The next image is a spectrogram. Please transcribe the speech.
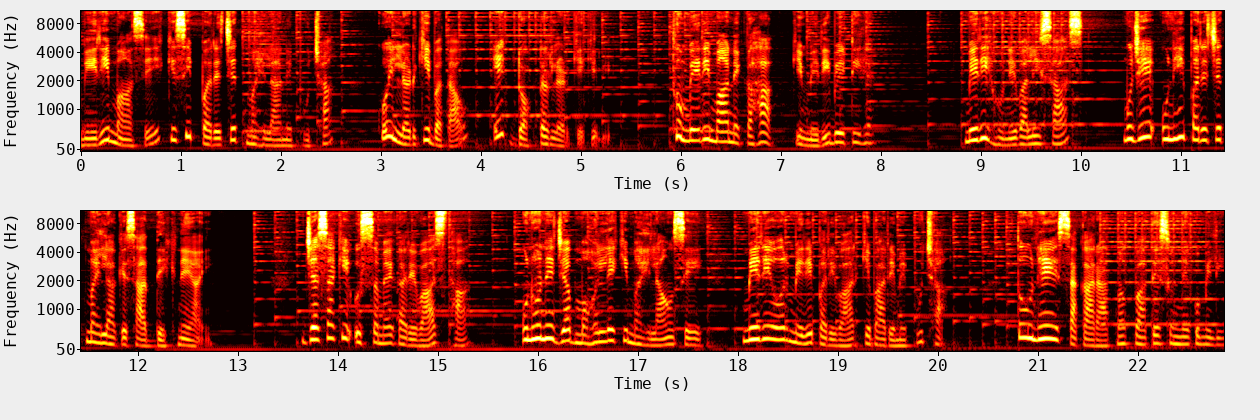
मेरी माँ से किसी परिचित महिला ने पूछा कोई लड़की बताओ, एक डॉक्टर लड़के के लिए। तो मेरी माँ ने कहा कि मेरी बेटी है। मेरी होने वाली सास मुझे उन्हीं परिचित महिला के साथ देखने आई। जैसा कि उस समय का रिवाज था, उन्होंने जब मोहल्ले की महिलाओं से मेरे और मेरे परिवार के बारे में पूछा तो उन्हें सकारात्मक बातें सुनने को मिली,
